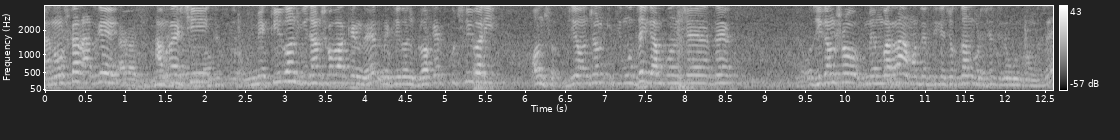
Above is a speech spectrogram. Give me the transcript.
হ্যাঁ, নমস্কার। আজকে আমরা এসেছি মেকলিগঞ্জ বিধানসভা কেন্দ্রের মেকলিগঞ্জ ব্লকের কুচলিবাড়ি অঞ্চল। যে অঞ্চল ইতিমধ্যেই গ্রাম পঞ্চায়েতের অধিকাংশ মেম্বাররা আমাদের দিকে যোগদান করেছে তৃণমূল কংগ্রেসে।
